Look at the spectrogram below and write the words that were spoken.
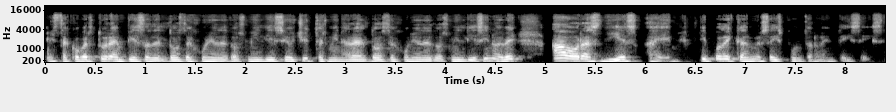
Esta cobertura empieza del 2 de junio de 2018 y terminará el 2 de junio de 2019 a horas 10 a.m. Tipo de cambio 6.96.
